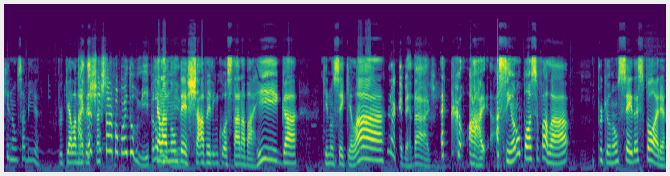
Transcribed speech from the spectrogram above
que não sabia. Porque ela não Ah, deixa deixava. a história pra boi dormir, pelo Que ela não Deus. deixava ele encostar na barriga, que não sei o que lá. Será que é verdade? É que- Ai, assim, eu não posso falar porque eu não sei da história.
